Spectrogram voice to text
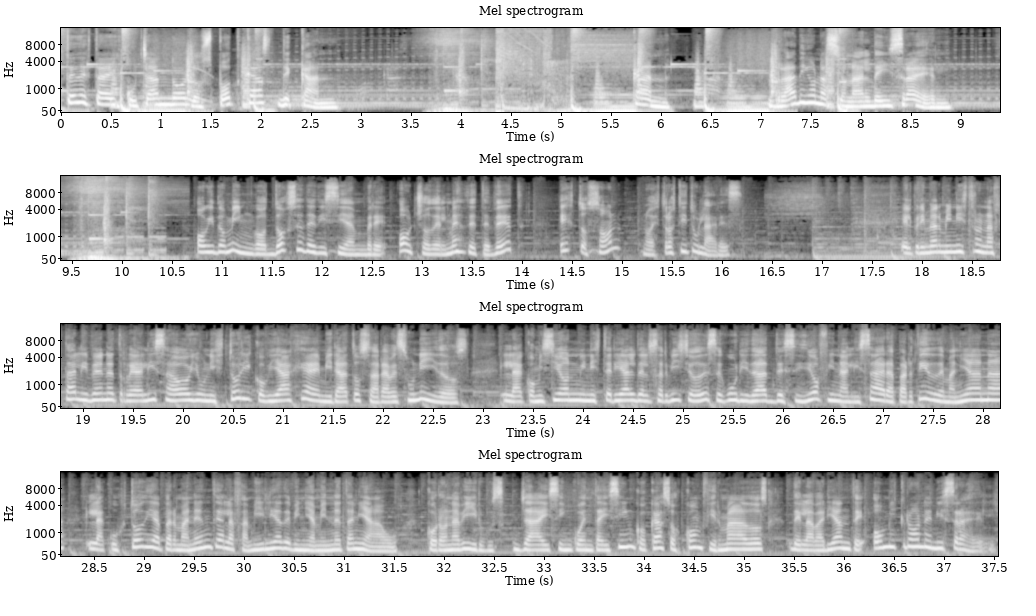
Usted está escuchando los podcasts de CAN. CAN, Radio Nacional de Israel. Hoy domingo 12 de diciembre, 8 del mes de Tebet, estos son nuestros titulares. El primer ministro Naftali Bennett realiza hoy un histórico viaje a Emiratos Árabes Unidos. La Comisión Ministerial del Servicio de Seguridad decidió finalizar a partir de mañana la custodia permanente a la familia de Benjamin Netanyahu. Coronavirus. Ya hay 55 casos confirmados de la variante Omicron en Israel.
